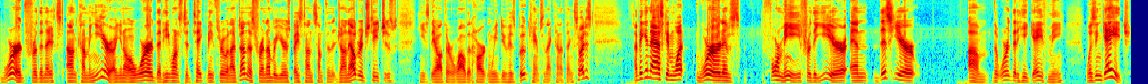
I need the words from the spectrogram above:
word for the next oncoming year, you know, a word that he wants to take me through. And I've done this for a number of years based on something that John Eldredge teaches. He's the author of Wild at Heart, and we do his boot camps and that kind of thing. So I just, I begin to ask him what word is for me for the year. And this year, um, the word that he gave me was engage,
